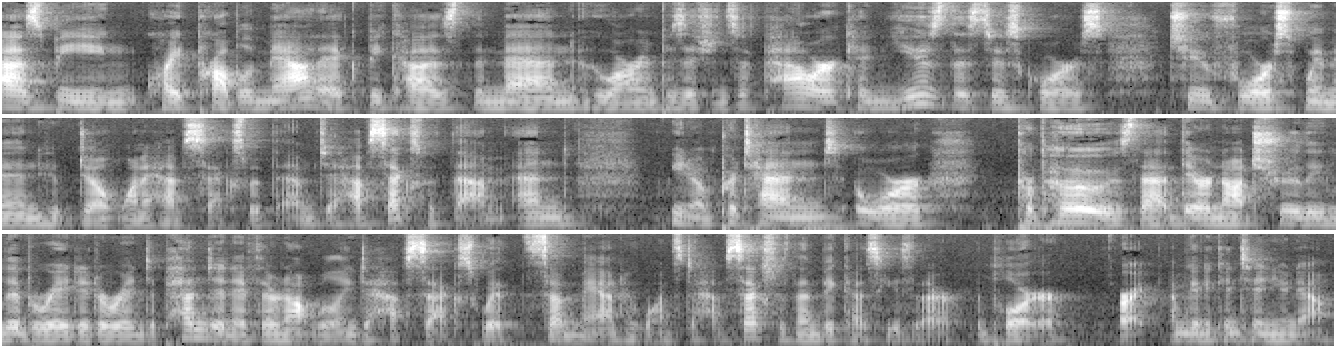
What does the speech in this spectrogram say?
as being quite problematic because the men who are in positions of power can use this discourse to force women who don't want to have sex with them to have sex with them and, you know, pretend or propose that they're not truly liberated or independent if they're not willing to have sex with some man who wants to have sex with them because he's their employer. All right, I'm going to continue now.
